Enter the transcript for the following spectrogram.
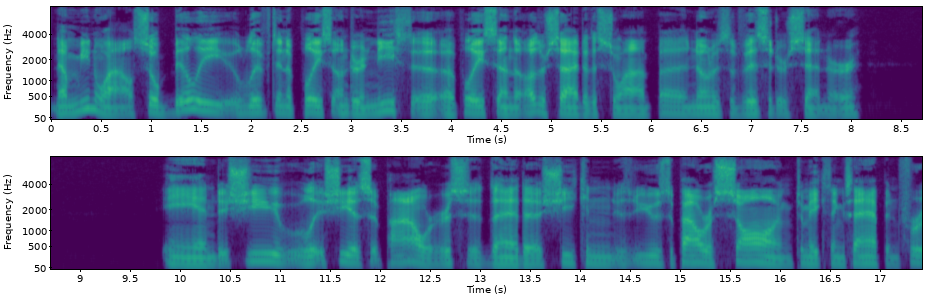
Now, meanwhile, so Billy lived in a place underneath a, a place on the other side of the swamp uh, known as the visitor center and she she has powers that uh, she can use the power of song to make things happen. For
